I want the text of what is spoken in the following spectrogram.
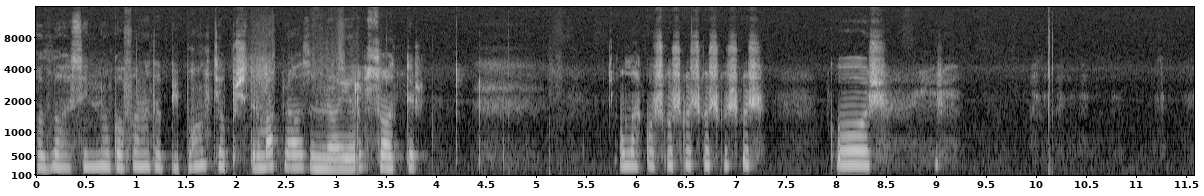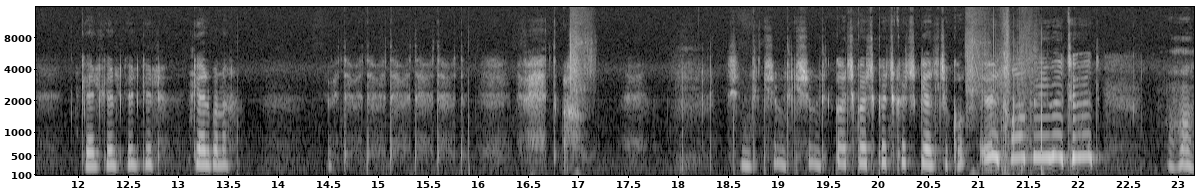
Allah senin o kafana da bir bant yapıştırmak lazım ya yarım saattir. Allah koş koş koş koş koş koş. Koş. Yürü. Gel gel gel gel. Gel bana. Evet evet evet evet evet evet. Evet al. Şimdik şimdik şimdik kaç kaç kaç kaç gelecek o. Evet abi evet evet. Aha.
